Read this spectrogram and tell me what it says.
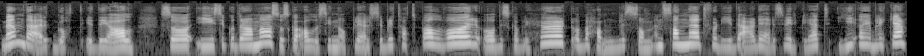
Men det er et godt ideal. Så i psykodrama så skal alle sine opplevelser bli tatt på alvor, og de skal bli hørt og behandles som en sannhet fordi det er deres virkelighet i øyeblikket.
